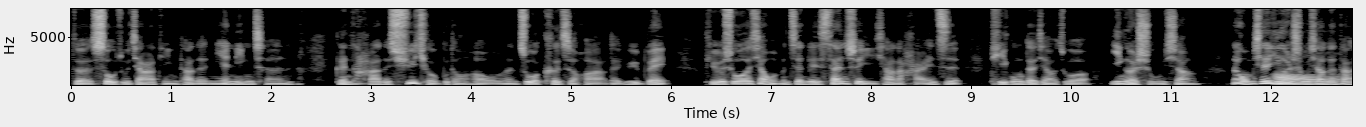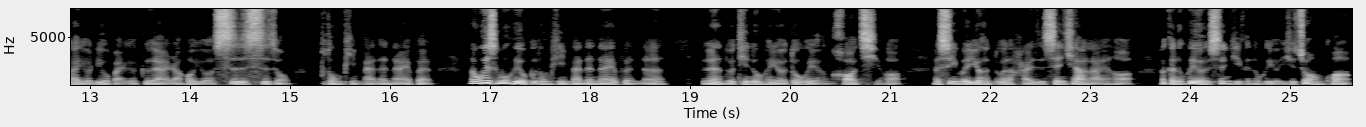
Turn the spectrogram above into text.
的受助家庭他的年龄层跟他的需求不同哈，我们做克制化的预备。比如说，像我们针对三岁以下的孩子提供的叫做婴儿食物箱。那我们现在婴儿食物箱呢，哦大概有六百个个案，然后有四十四种不同品牌的奶粉。那为什么会有不同品牌的奶粉呢？可能很多听众朋友都会很好奇哈。那是因为有很多的孩子生下来哈，他可能会有身体可能会有一些状况。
